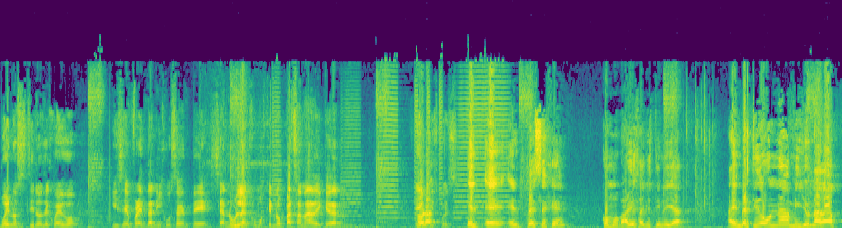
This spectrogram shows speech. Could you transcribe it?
buenos estilos de juego, y se enfrentan y justamente se anulan, como que no pasa nada y quedan Ahora, X, pues. el, eh, el PSG, como varios años tiene ya, ha invertido una millonada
